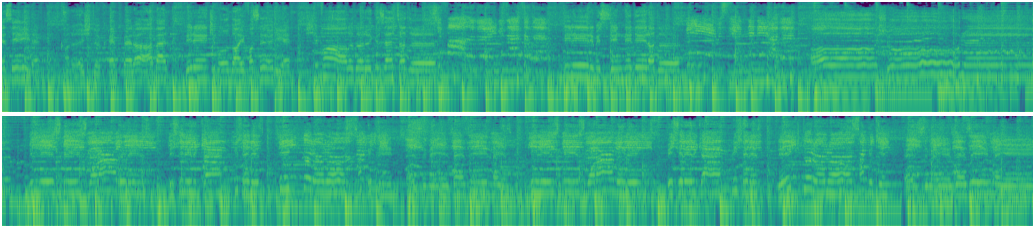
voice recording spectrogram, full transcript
kepçesiyle Karıştık hep beraber pirinç buğday fasulye Şifalıdır güzel tadı Şifalıdır güzel tadı. Bilir misin nedir adı? Bilir misin nedir adı? Aşure Biriz biz beraberiz Pişirirken pişeriz Dik dururuz Ezmeyiz ezilmeyiz Biriz biz beraberiz. Pişirirken pişeriz. Dik dururuz sak için. Ezmeyiz ezilmeyiz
